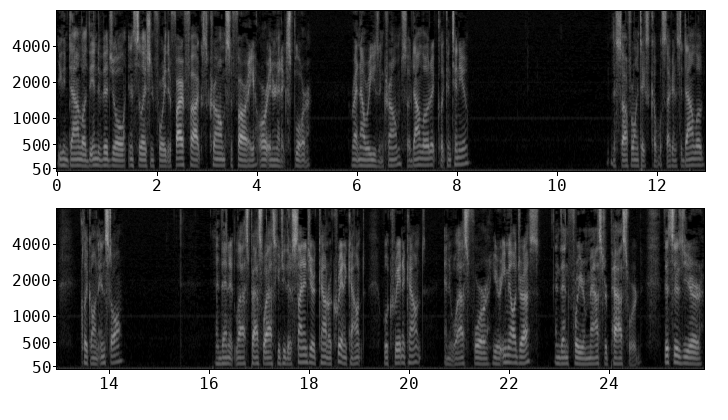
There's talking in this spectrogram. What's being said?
you can download the individual installation for either Firefox, Chrome, Safari, or Internet Explorer. Right now we're using Chrome, so download it, click Continue. The software only takes a couple seconds to download click on install and then at LastPass will ask you to either sign into your account or create an account. We'll create an account and it will ask for your email address and then for your master password. This is your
